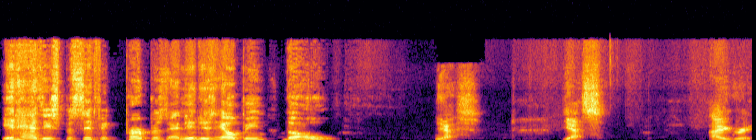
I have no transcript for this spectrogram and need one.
it has a specific purpose and it is helping the whole. Yes. Yes. I agree.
